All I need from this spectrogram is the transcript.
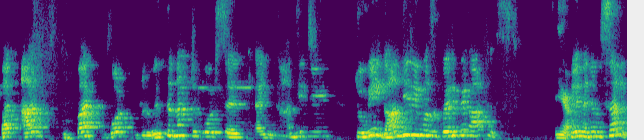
but i'm but what Rabindranath Tagore said and Gandhi ji to me Gandhi ji was a very big artist Yeah. in himself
